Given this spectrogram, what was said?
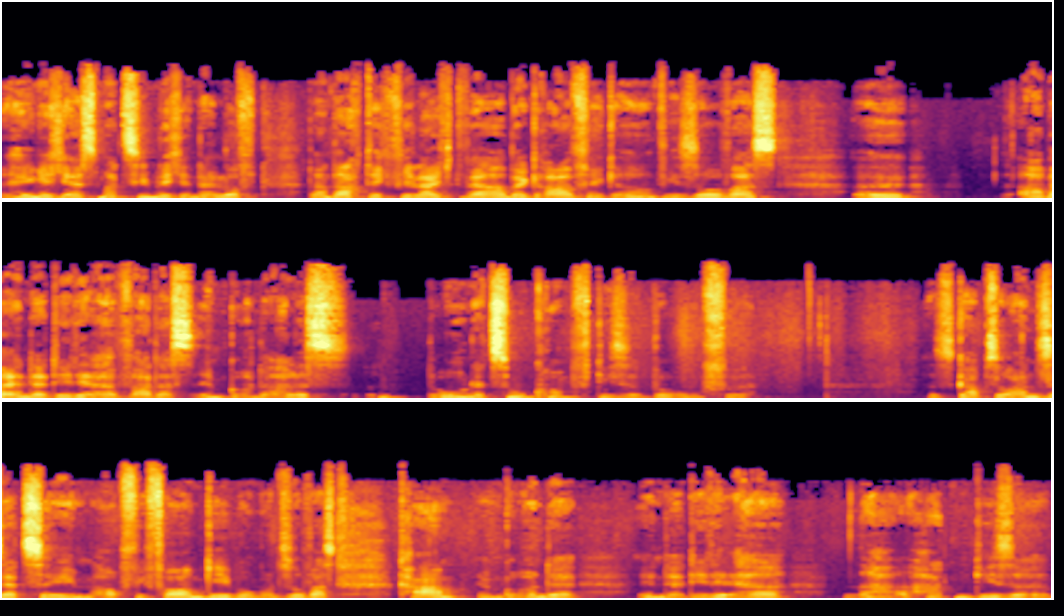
hing ich erstmal ziemlich in der Luft. Dann dachte ich vielleicht Werbegrafik, irgendwie sowas. Äh, aber in der DDR war das im Grunde alles ohne Zukunft, diese Berufe. Es gab so Ansätze eben auch wie Formgebung und sowas, kam im Grunde in der DDR, hatten diese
